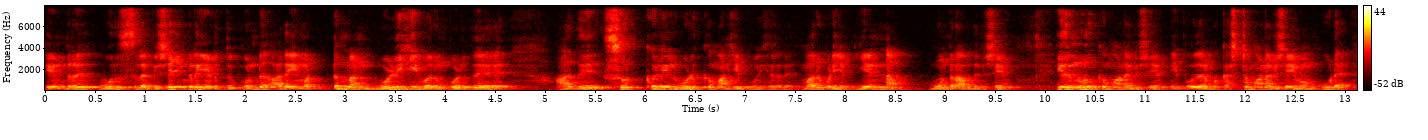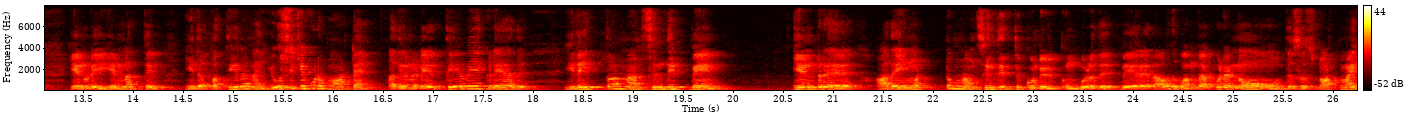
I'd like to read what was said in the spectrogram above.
என்று ஒரு சில விஷயங்களை எடுத்துக்கொண்டு அதை மட்டும் நான் ஒழுகி வரும் பொழுது அது சொற்களில் ஒழுக்கமாகி போகிறது. மறுபடியும் எண்ணம் மூன்றாவது விஷயம். இது நுணுக்கமான விஷயம். இப்போ இது ரொம்ப கஷ்டமான விஷயமும் கூட. என்னுடைய எண்ணத்தில் இதை பற்றிலாம் நான் யோசிக்க கூட மாட்டேன். அது என்னுடைய தேவையே கிடையாது. இதைத்தான் நான் சிந்திப்பேன். என்று அதை மட்டும் நாம் சிந்தித்து கொண்டிருக்கும் பொழுது வேற ஏதாவது வந்தால் கூட no this is not my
